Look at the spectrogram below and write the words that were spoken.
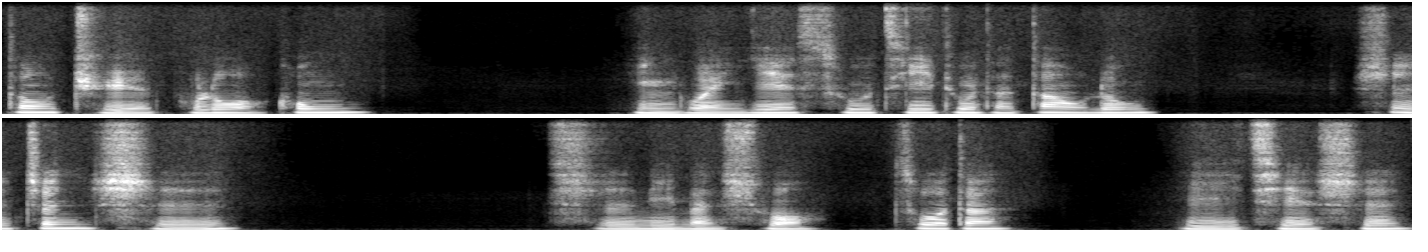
都绝不落空，因为耶稣基督的道路是真实，使你们所做的一切事。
